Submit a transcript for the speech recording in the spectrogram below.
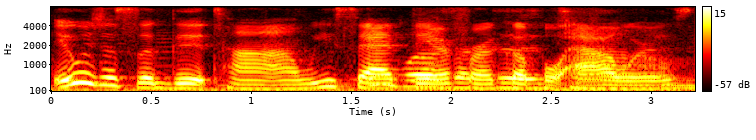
it was just a good time. We sat there for a, a couple time. hours.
